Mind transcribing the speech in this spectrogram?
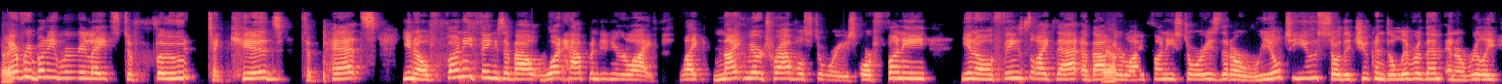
Right. Everybody relates to food, to kids, to pets, you know, funny things about what happened in your life, like nightmare travel stories or funny you know things like that about yeah. your life funny stories that are real to you so that you can deliver them in a really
